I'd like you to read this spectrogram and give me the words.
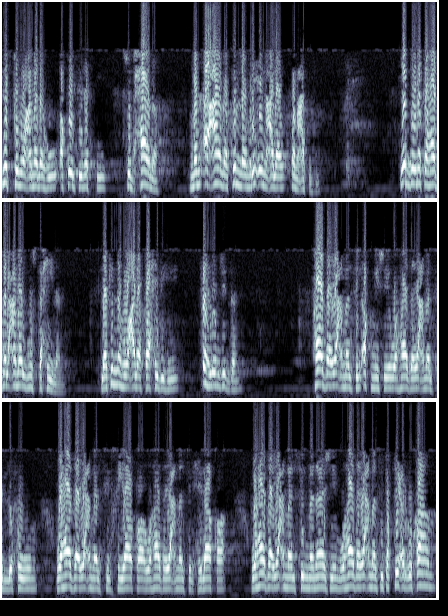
يتقن عمله أقول في نفسي سبحانه من أعان كل امرئ على صنعته. يبدو لك هذا العمل مستحيلا لكنه على صاحبه سهل جدا. هذا يعمل في الأقمشة وهذا يعمل في اللحوم وهذا يعمل في الخياطة وهذا يعمل في الحلاقة وهذا يعمل في المناجم وهذا يعمل في تقطيع الرخام.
